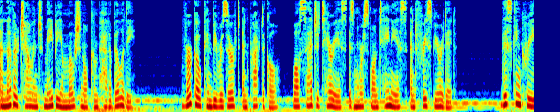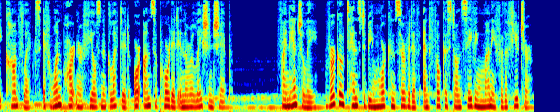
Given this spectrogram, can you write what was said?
Another challenge may be emotional compatibility. Virgo can be reserved and practical, while Sagittarius is more spontaneous and free-spirited. This can create conflicts if one partner feels neglected or unsupported in the relationship. Financially, Virgo tends to be more conservative and focused on saving money for the future,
